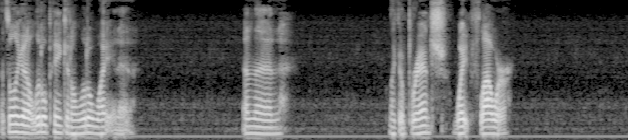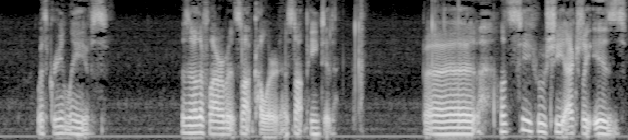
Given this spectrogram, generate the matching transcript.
That's only got a little pink and a little white in it. And then like a branch white flower with green leaves. There's another flower, but it's not colored. It's not painted. But let's see who she actually is.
